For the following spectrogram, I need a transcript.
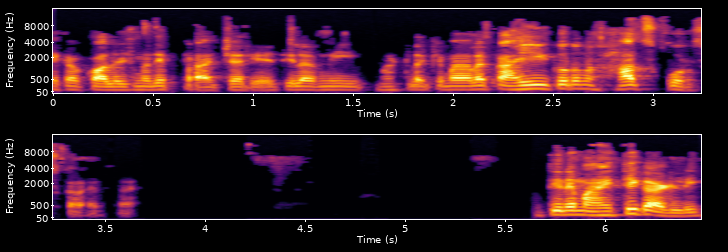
एका कॉलेजमध्ये प्राचार्य आहे. तिला मी म्हटलं की मला काहीही करून हाच कोर्स करायचा आहे. तिने माहिती काढली.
